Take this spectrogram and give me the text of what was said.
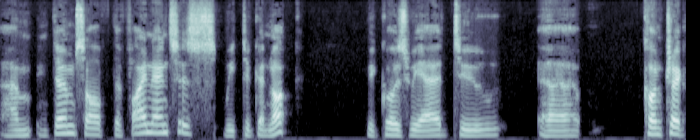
Um, in terms of the finances, we took a knock because we had to uh, contract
